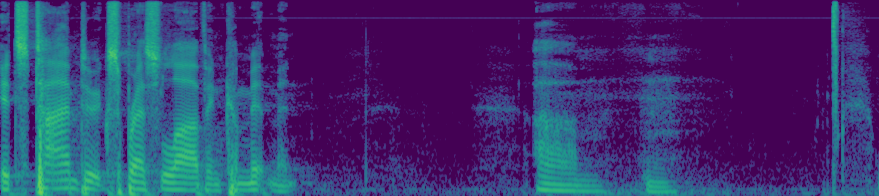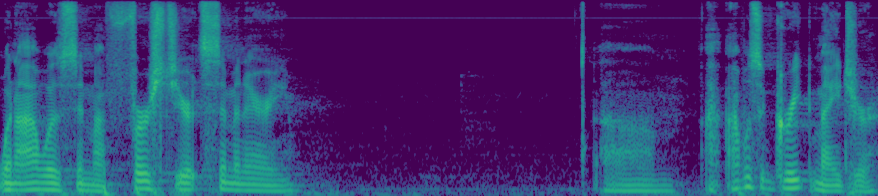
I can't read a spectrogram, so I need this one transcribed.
It's time to express love and commitment. Um, hmm when I was in my first year at seminary, um, I, I was a Greek major.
